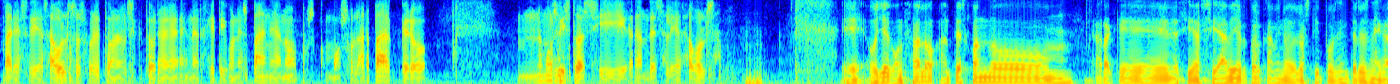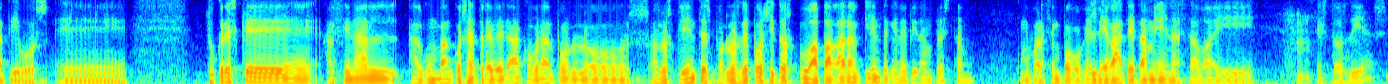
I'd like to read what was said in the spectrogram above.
varias salidas a bolsa sobre todo en el sector energético en España no pues como SolarPack pero no hemos visto así grandes salidas a bolsa. Eh, oye Gonzalo antes cuando ahora que decías se ha abierto el camino de los tipos de interés negativos eh, ¿Tú crees que al final algún banco se atreverá a cobrar por los, a los clientes por los depósitos o a pagar al cliente que le pida un préstamo? Como parece un poco que el debate también ha estado ahí estos días.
